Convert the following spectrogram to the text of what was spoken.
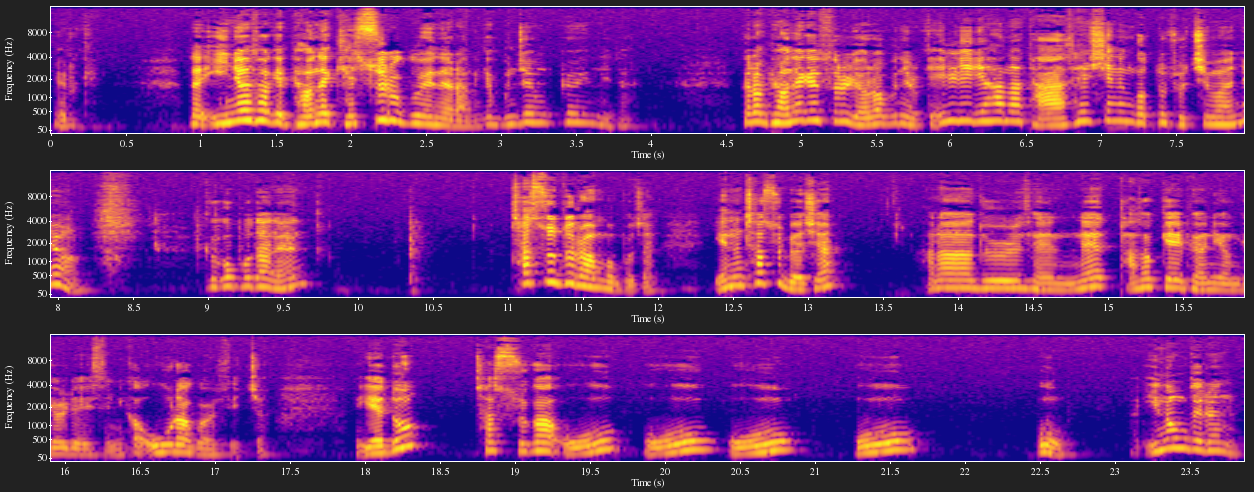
이렇게. 네, 이 녀석의 변의 개수를 구해내라는 게 문제 목표입니다. 그럼 변의 개수를 여러분이 이렇게 일일이 하나 다 세시는 것도 좋지만요. 그것보다는 차수들을 한번 보자. 얘는 차수 몇이야? 하나, 둘, 셋, 넷, 다섯 개의 변이 연결되어 있으니까 5라고 할 수 있죠. 얘도 차수가 5, 5, 5, 5, 5. 이놈들은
